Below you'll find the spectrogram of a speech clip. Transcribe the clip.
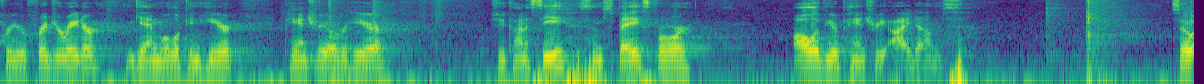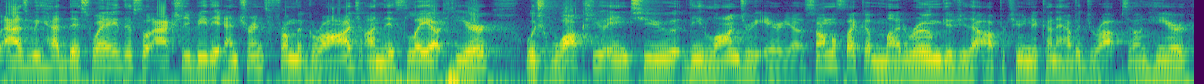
for your refrigerator. Again, we'll look in here. Pantry over here. As you kind of see, some space for all of your pantry items. So as we head this way, this will actually be the entrance from the garage on this layout here, which walks you into the laundry area. So almost like a mud room, gives you the opportunity to kind of have a drop zone here.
